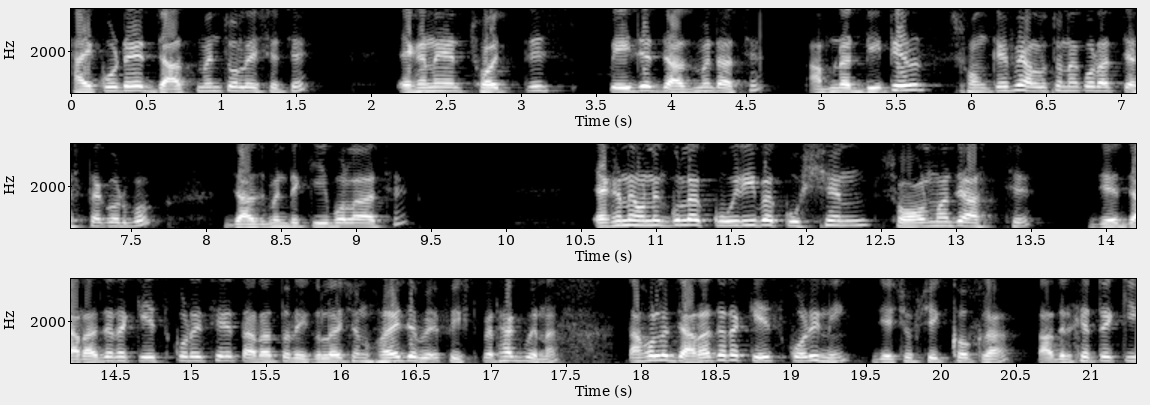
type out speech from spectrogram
হাইকোর্টের জাজমেন্ট চলে এসেছে। এখানে ছয়ত্রিশ পেজের জাজমেন্ট আছে। আপনার ডিটেলস সংক্ষেপে আলোচনা করার চেষ্টা করব জাজমেন্টে কী বলা আছে। এখানে অনেকগুলো কুইরি বা কোশ্চেন সবার মাঝে আসছে। যে যারা যারা কেস করেছে, তারা তো রেগুলেশন হয়ে যাবে ফিক্সড পে থাকবে না। তাহলে যারা যারা কেস করেনি, যেসব শিক্ষকরা, তাদের ক্ষেত্রে কি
